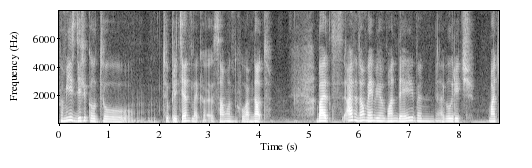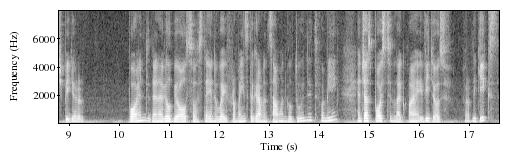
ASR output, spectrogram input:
for me. It's difficult to to pretend like uh, someone who I'm not. But I don't know. Maybe one day when I will reach much bigger point, then I will be also staying away from my Instagram and someone will doing it for me and just posting like my videos from the gigs.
